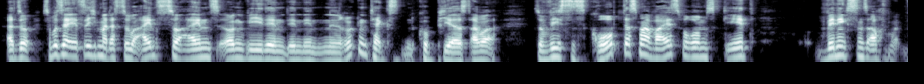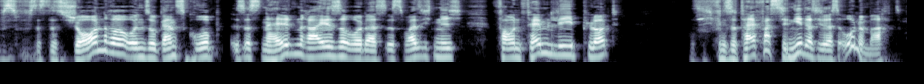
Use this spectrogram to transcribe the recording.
Also, es muss ja jetzt nicht mal, dass du eins zu eins irgendwie den, den, den, Rückentext kopierst, aber so wenigstens grob, dass man weiß, worum es geht. Wenigstens auch das, das Genre und so ganz grob, ist es eine Heldenreise oder es ist, weiß ich nicht, Found Family Plot. Also ich finde es total faszinierend, dass ihr das ohne macht.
